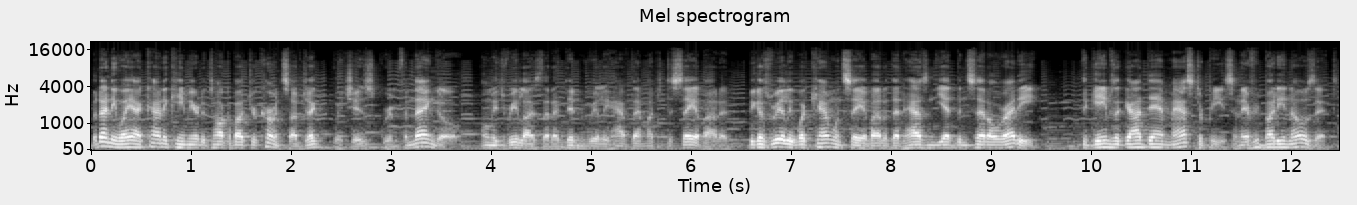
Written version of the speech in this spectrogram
But anyway, I kinda came here to talk about your current subject, which is Grim Fandango, only to realize that I didn't really have that much to say about it. Because really, what can one say about it that hasn't yet been said already? The game's a goddamn masterpiece, and everybody knows it.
